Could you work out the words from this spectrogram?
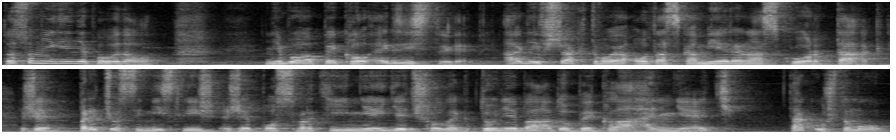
To som nikdy nepovedal. Nebo a peklo existuje. Ak je však tvoja otázka mierená skôr tak, že prečo si myslíš, že po smrti nejde človek do neba a do pekla hneď, tak už tomu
